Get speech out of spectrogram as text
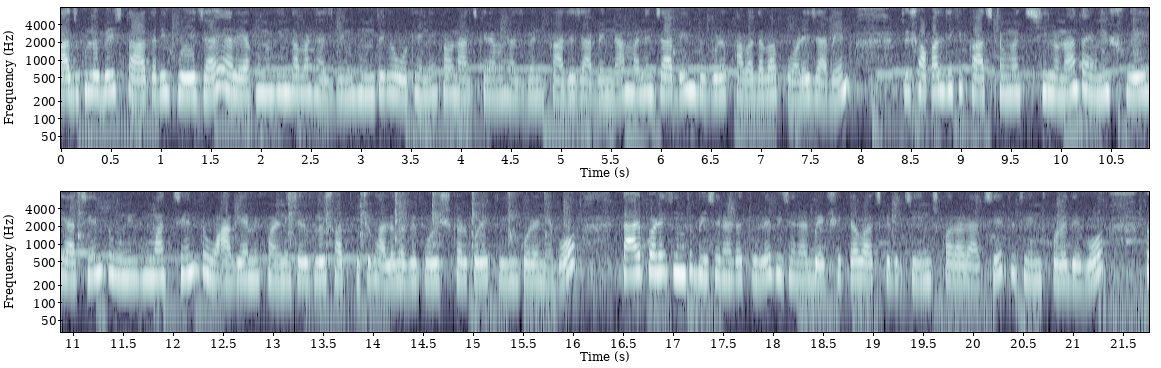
কাজগুলো বেশ তাড়াতাড়ি হয়ে যায়। আর এখনও কিন্তু আমার হাজব্যান্ড ঘুম থেকে ওঠেনি, কারণ আজকে আমার হাজব্যান্ড কাজে যাবেন না। মানে যাবেন, দুপুরে খাওয়া দাওয়া পরে যাবেন। তো সকাল থেকে কাজটা ওনার ছিল না, তাই উনি শুয়েই আছেন। তো উনি ঘুমাচ্ছেন, তো আগে আমি ফার্নিচারগুলো সব কিছু ভালোভাবে পরিষ্কার করে ক্লিন করে নেব। তারপরে কিন্তু বিছানাটা তুলে বিছানার বেডশিটটাও আজকে চেঞ্জ করার আছে, তো চেঞ্জ করে দেব। তো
